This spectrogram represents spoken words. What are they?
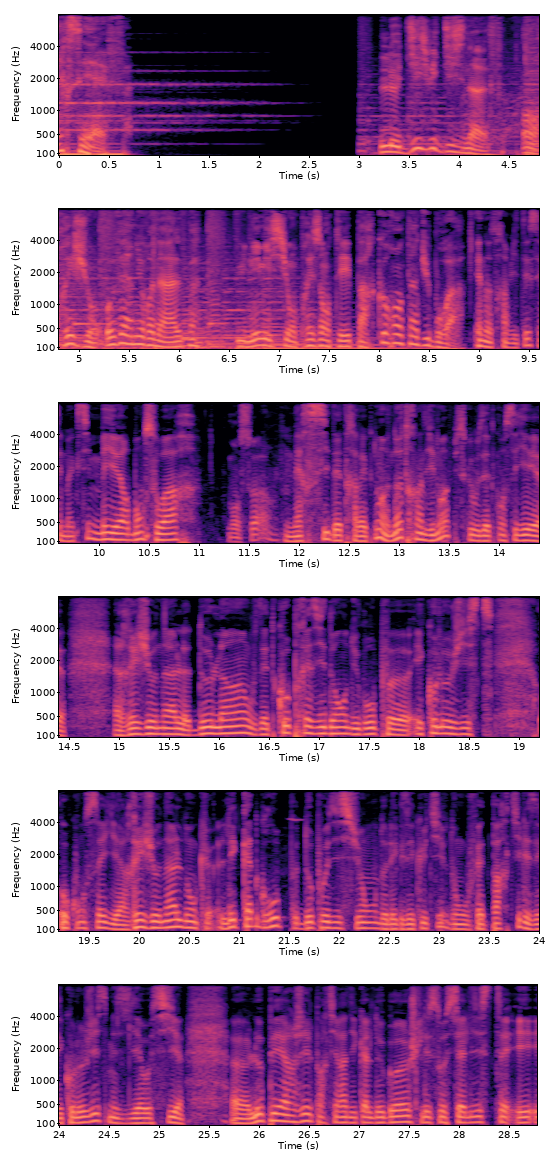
RCF. Le 18-19, en région Auvergne-Rhône-Alpes, une émission présentée par Corentin Dubois. Et notre invité, c'est Maxime Meyer. Bonsoir. Bonsoir. Merci d'être avec nous, un autre Indinois, puisque vous êtes conseiller euh, régional de l'Ain, vous êtes coprésident du groupe euh, écologiste au conseil régional, donc les quatre groupes d'opposition de l'exécutif dont vous faites partie, les écologistes, mais il y a aussi euh, le PRG, le Parti radical de gauche, les socialistes et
